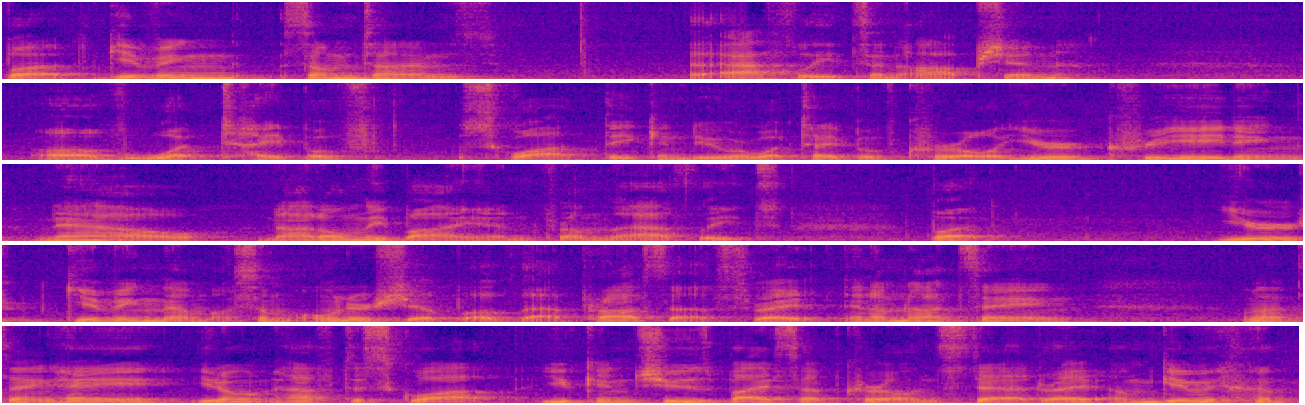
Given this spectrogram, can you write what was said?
but giving sometimes athletes an option of what type of squat they can do or what type of curl you're creating now not only buy-in from the athletes but you're giving them some ownership of that process, right? And I'm not saying I'm not saying, hey, you don't have to squat. You can choose bicep curl instead, right? I'm giving them,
